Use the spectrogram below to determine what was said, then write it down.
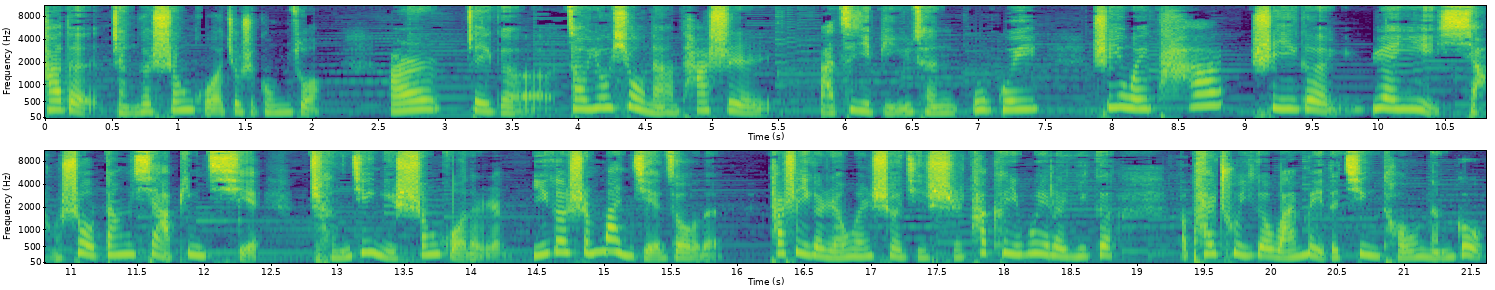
他的整个生活就是工作，而这个赵优秀呢，他是把自己比喻成乌龟，是因为他是一个愿意享受当下并且沉浸于生活的人，一个是慢节奏的，他是一个人文设计师，他可以为了一个。拍出一个完美的镜头，能够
